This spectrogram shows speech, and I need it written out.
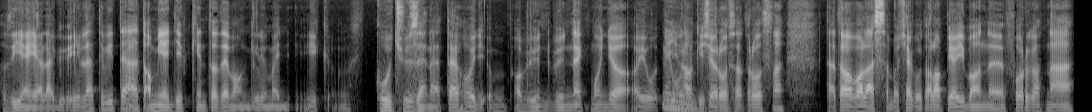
az ilyen jellegű életvitelt, ami egyébként az evangélium egyik kulcsüzenete, hogy a bűnt bűnnek mondja, a jót jónak is, a rosszat rossznak. Tehát a vallásszabadságot alapjaiban forgatná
